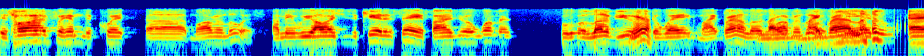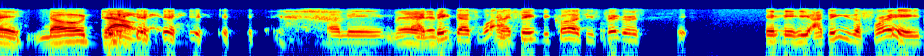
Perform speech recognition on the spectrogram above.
It's hard for him to quit uh, Marvin Lewis. I mean, we always used to kid and say, find you a woman who will love you Yeah. the way Mike Brown loves Like Marvin Mike Lewis. Brown I mean, it's- loves. Hey, no doubt. I mean, Man, I think that's why. I think because he figures. I mean, he. I think he's afraid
